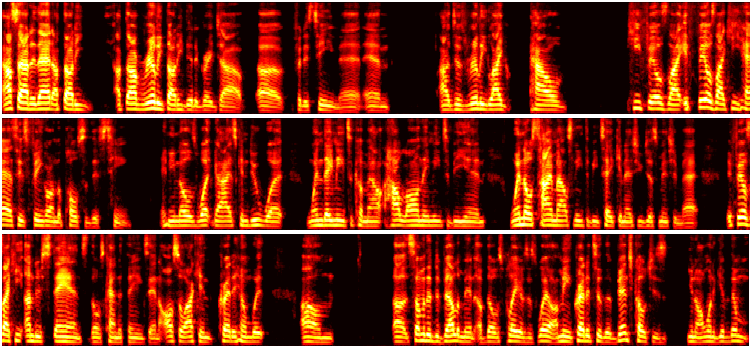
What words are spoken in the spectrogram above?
outside of that, I thought he I thought I really thought he did a great job uh for this team, man. And I just really like how he feels like it feels like he has his finger on the pulse of this team and he knows what guys can do what when they need to come out, how long they need to be in, when those timeouts need to be taken, as you just mentioned, Matt. It feels like he understands those kind of things. And also I can credit him with um uh, some of the development of those players as well. I mean, credit to the bench coaches. You know, I want to give them,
